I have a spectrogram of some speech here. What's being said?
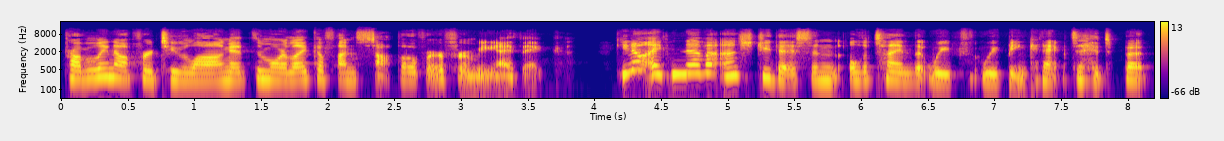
probably not for too long. It's more like a fun stopover for me, I think. You know, I've never asked you this in all the time that we've we've been connected, but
